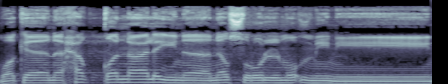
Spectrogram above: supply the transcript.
وكان حقا علينا نصر المؤمنين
